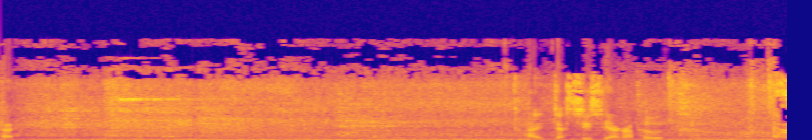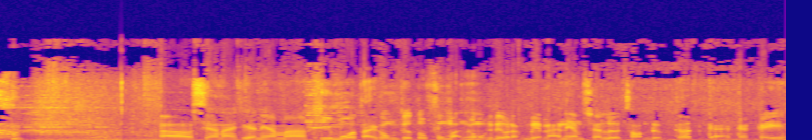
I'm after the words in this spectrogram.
Đây. Đây chassis xe các thứ. À, xe này thì anh em à, khi mua tại công ty tô Phú Mẫn có một cái điều đặc biệt là anh em sẽ lựa chọn được tất cả các cái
